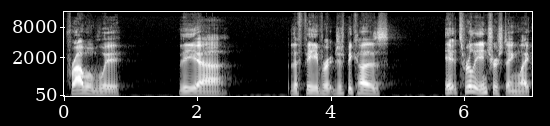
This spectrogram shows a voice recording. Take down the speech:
probably the uh, the favorite, just because it's really interesting. Like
